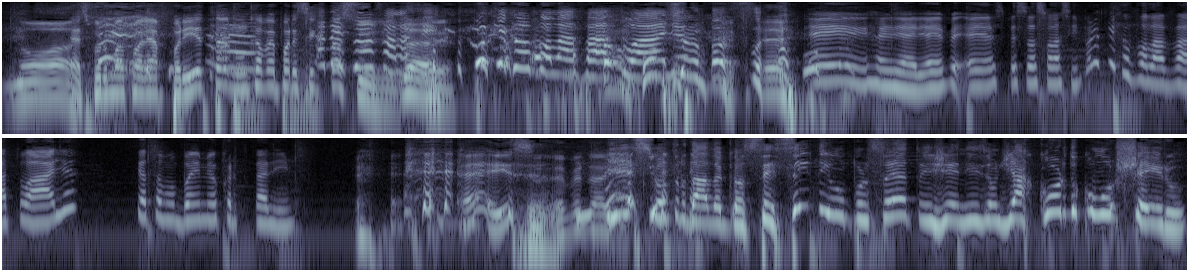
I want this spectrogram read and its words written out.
Nossa. É, se for uma toalha preta, nunca vai parecer que tá sujo. fala assim, É. por que, que eu vou lavar a toalha? Observação. Ei, Ranieri, aí, aí as pessoas falam assim, por que, que eu vou lavar a toalha se eu tomo banho e meu corpo tá limpo? É isso, é E verdade. esse outro dado aqui, ó, 61% higienizam de acordo com o cheiro.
